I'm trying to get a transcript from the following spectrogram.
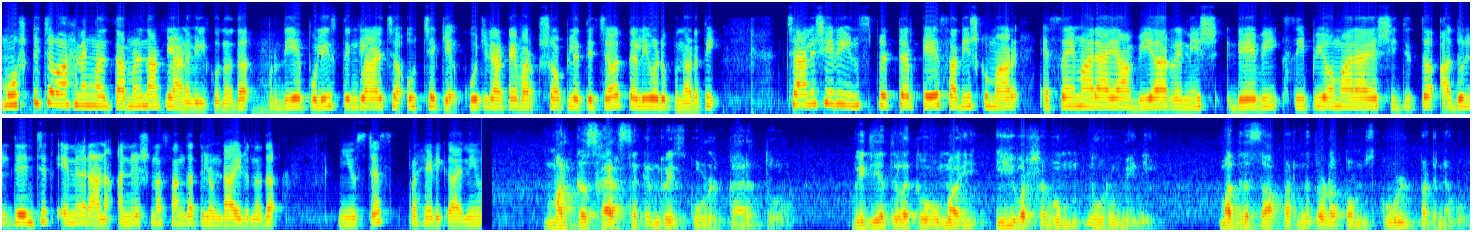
മോഷ്ടിച്ച വാഹനങ്ങൾ തമിഴ്നാട്ടിലാണ് വിൽക്കുന്നത്. പ്രതിയെ പോലീസ് തിങ്കളാഴ്ച ഉച്ചയ്ക്ക് കൂറ്റനാട്ടെ വർക്ക്ഷോപ്പിലെത്തിച്ച് തെളിവെടുപ്പ് നടത്തി. Chalissery inspector K Satheesh Kumar S ഐമാരായ V R Raneesh Davy C P ഒമാരായ ഷിജിത്ത് അതുൽ രഞ്ജിത്ത് എന്നിവരാണ് അന്വേഷണ സംഘത്തിലുണ്ടായിരുന്നത്. News desk Prahelika news. Markaz higher secondary school Karathur. വിജയതിളക്കവുമായി ഈ വർഷവും നൂറുമേനി. മദ്രസ പഠനത്തോടൊപ്പം സ്കൂൾ പഠനവും.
